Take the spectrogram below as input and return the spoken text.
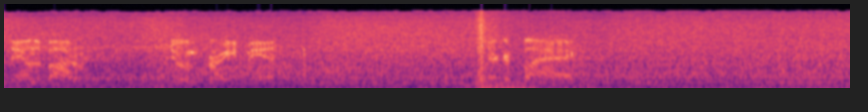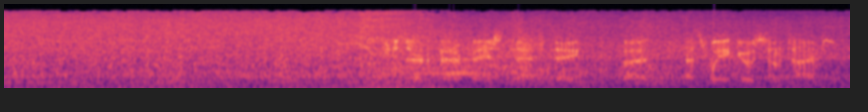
Stay on the bottom. Doing great, man. Checkered flag. You deserved a better finish than that today, but that's the way it goes sometimes.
